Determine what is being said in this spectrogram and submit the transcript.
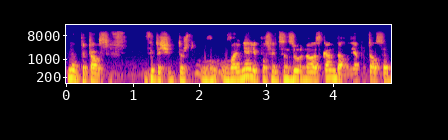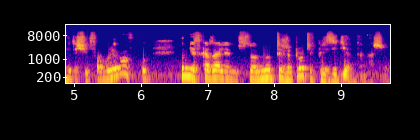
ну, пытался вытащить то, что увольняли после цензурного скандала. Я пытался вытащить формулировку. Ну, мне сказали, что ну ты же против президента нашего.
